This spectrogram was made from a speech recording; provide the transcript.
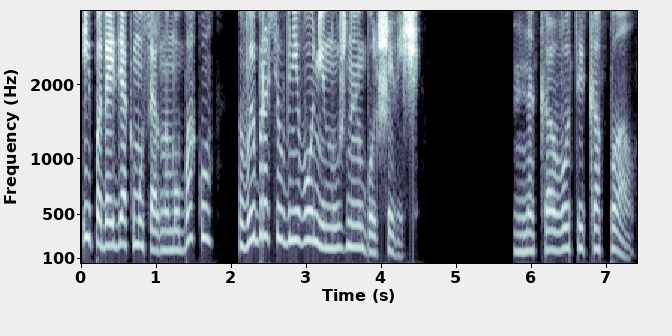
и, подойдя к мусорному баку, выбросил в него ненужную больше вещь. «На кого ты копал?»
